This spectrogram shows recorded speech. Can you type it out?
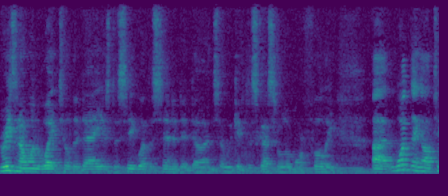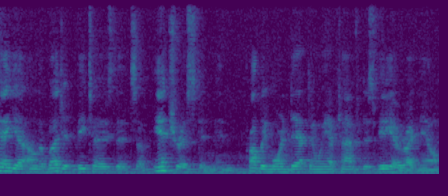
the reason I wanted to wait till today is to see what the Senate had done, so we can discuss it a little more fully. Uh, one thing I'll tell you on the budget vetoes that's of interest and, and probably more in depth than we have time for this video right now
